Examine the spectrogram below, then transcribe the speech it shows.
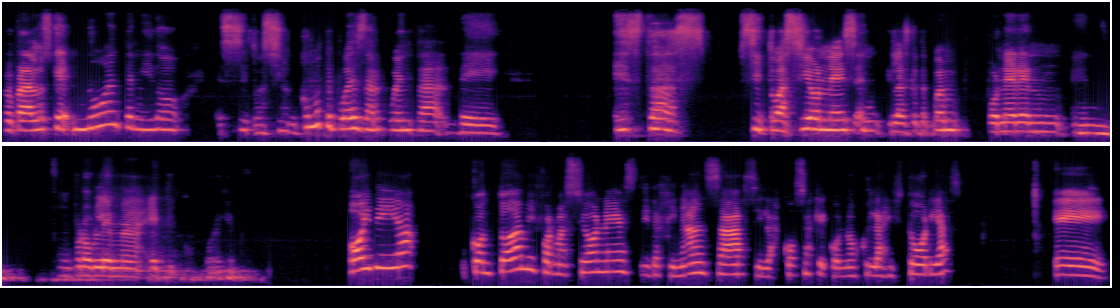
Pero para los que no han tenido esa situación, ¿cómo te puedes dar cuenta de estas situaciones en las que te pueden poner en, en un problema ético, por ejemplo? Hoy día, con todas mis formaciones y de finanzas y las cosas que conozco y las historias, eh,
